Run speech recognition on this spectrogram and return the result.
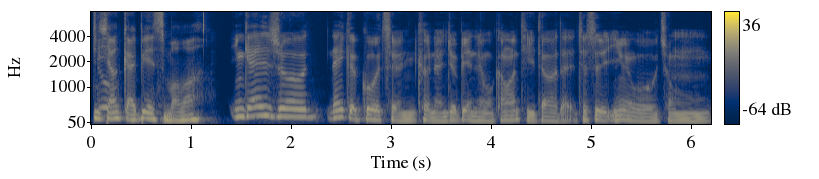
你想改变什么吗？应该是说那个过程可能就变成我刚刚提到的，就是因为我从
